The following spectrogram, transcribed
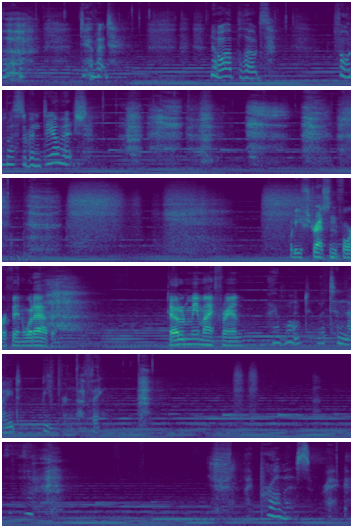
Damn it. No uploads. Phone must have been damaged. What are you stressing for, Phin? What happened? Tell me, my friend. I won't let tonight be for nothing. I promise, Rick.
